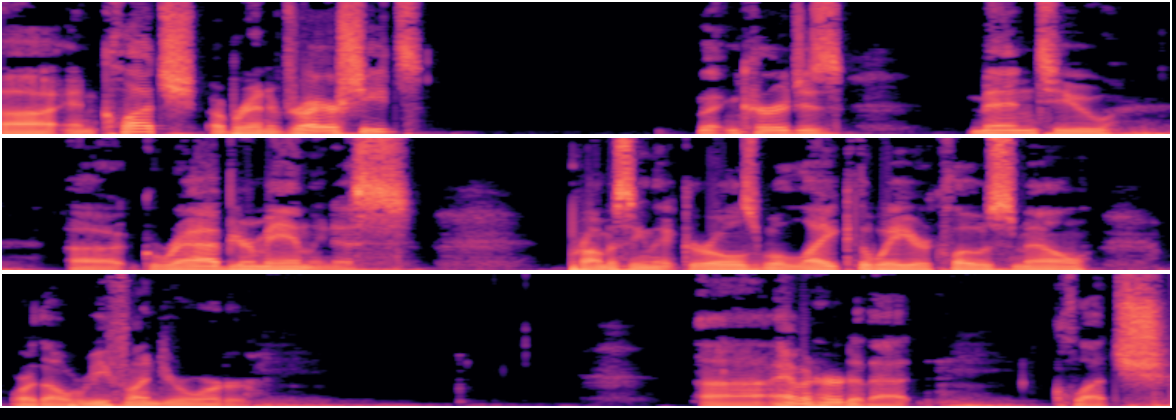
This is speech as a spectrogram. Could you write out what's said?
Uh, and Clutch, a brand of dryer sheets that encourages men to uh, grab your manliness, promising that girls will like the way your clothes smell or they'll refund your order. Uh, I haven't heard of that. Clutch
